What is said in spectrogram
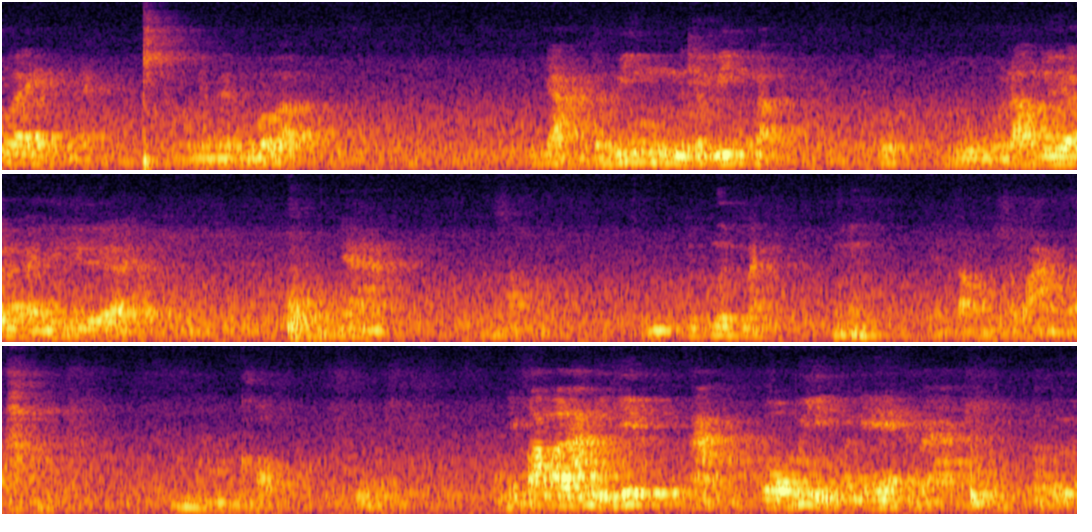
ด้วยเนี่ยมันจะดูว่าแบบทุกอย่างมันจะวิ่งมันจะวิ่งแบบดูเล่าเรื่องไปเรื่อยๆเนี่ยฮะมืดๆไหมเดี๋ยวตองสว่างกว่าขอบนี่ความบาลานซ์อยู่ที่อะตัวผู้หญิงคนนี้เห็นไหมคือ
